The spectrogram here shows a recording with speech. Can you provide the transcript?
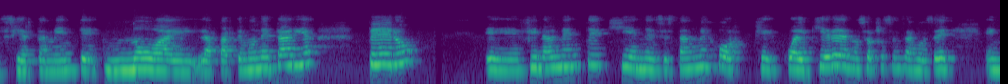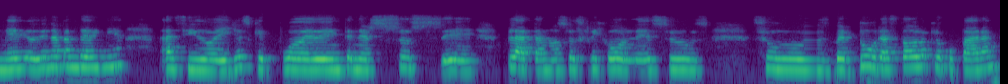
ciertamente, no hay la parte monetaria, pero eh, finalmente quienes están mejor que cualquiera de nosotros en San José en medio de una pandemia han sido ellos que pueden tener sus eh, plátanos, sus frijoles, sus, verduras, todo lo que ocuparan,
